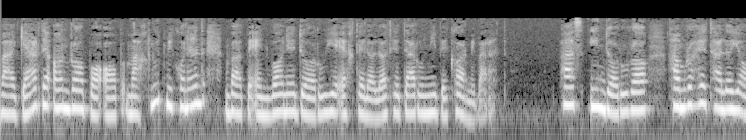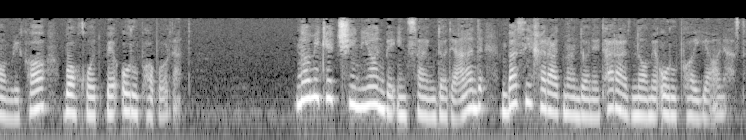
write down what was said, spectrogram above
و گرد آن را با آب مخلوط می کنند و به عنوان داروی اختلالات درونی به کار می‌برند. پس این دارو را همراه طلای آمریکا با خود به اروپا بردند. نامی که چینیان به این سنگ دادهاند بسی خردمندانه تر از نام اروپایی آن است.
